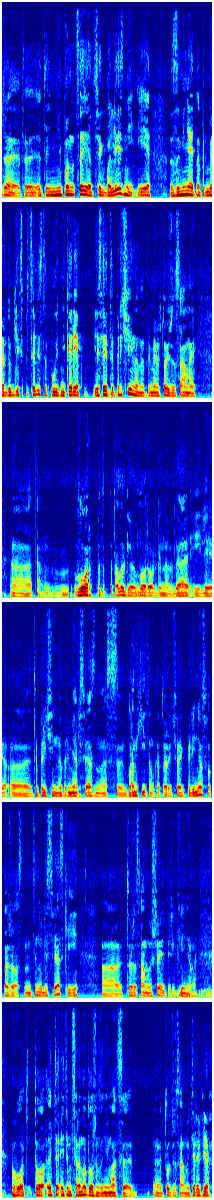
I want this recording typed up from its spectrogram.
Да, это, это не панацея от всех болезней, и заменять, например, других специалистов будет некорректно. Если это причина, например, той же самой а, там, лор, пат- патология лор органов, да, или э, эта причина, например, связана с бронхитом, который человек перенес, вот, пожалуйста, натянули связки и а, то же самое шею переклинило. Вот, то это, этим все равно должен заниматься э, тот же самый терапевт,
